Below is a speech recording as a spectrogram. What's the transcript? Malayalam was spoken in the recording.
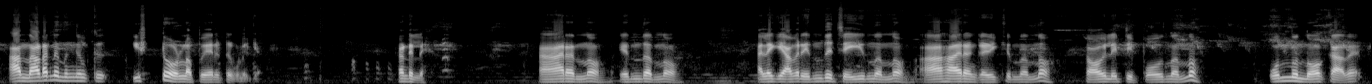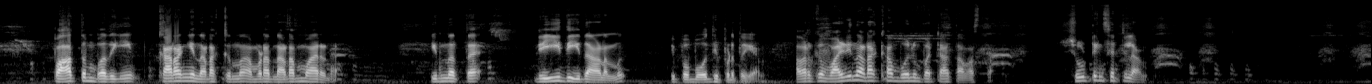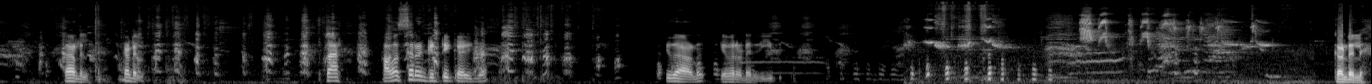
ആ നടന് നിങ്ങൾക്ക് ഇഷ്ടമുള്ള പേരിട്ട് വിളിക്കാം. കണ്ടില്ലേ? ആരെന്നോ എന്തെന്നോ അല്ലെങ്കിൽ അവരെന്ത് ചെയ്യുന്നെന്നോ ആഹാരം കഴിക്കുന്നെന്നോ ടോയ്ലറ്റിൽ പോകുന്നെന്നോ ഒന്നും നോക്കാതെ പാത്തും പതുങ്ങിയും കറങ്ങി നടക്കുന്ന നമ്മുടെ നടന്മാരുടെ ഇന്നത്തെ രീതി ഇതാണെന്ന് ഇപ്പോൾ ബോധ്യപ്പെടുത്തുകയാണ്. അവർക്ക് വഴി നടക്കാൻ പോലും പറ്റാത്ത അവസ്ഥ. ഷൂട്ടിംഗ് സെറ്റിലാണ്. കണ്ടില്ല കണ്ടില്ല. അവസരം കിട്ടിക്കഴിഞ്ഞാൽ ഇതാണ് ഇവരുടെ രീതി. കണ്ടില്ലേ?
